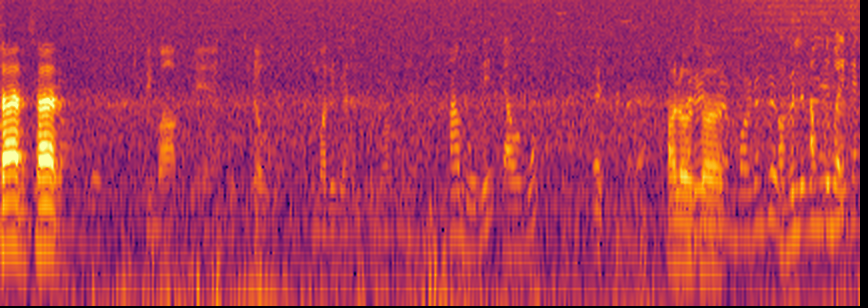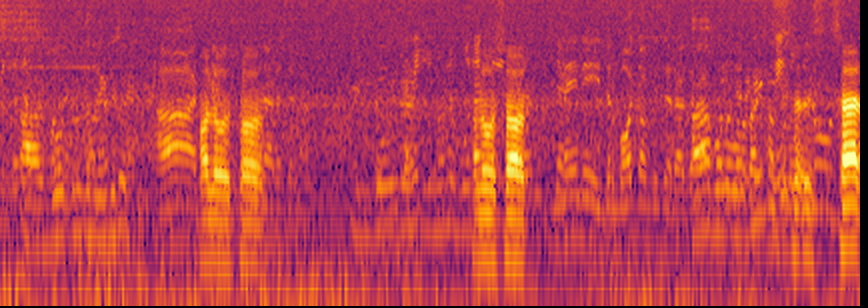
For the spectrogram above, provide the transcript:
सर सर। दिमाग में है तुम्हारी बहन में है हाँ बोलिए क्या हो गया? Hello sir. To the ladies hello sir. नहीं, इन्होंने बोला हेलो सर। नहीं नहीं इधर बहुत ऑफिसर आ हाँ बोलो बोलो डॉक्टर साहब स- सर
